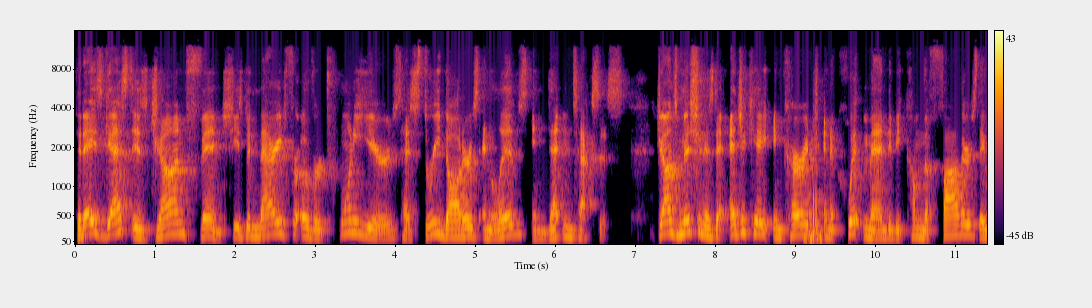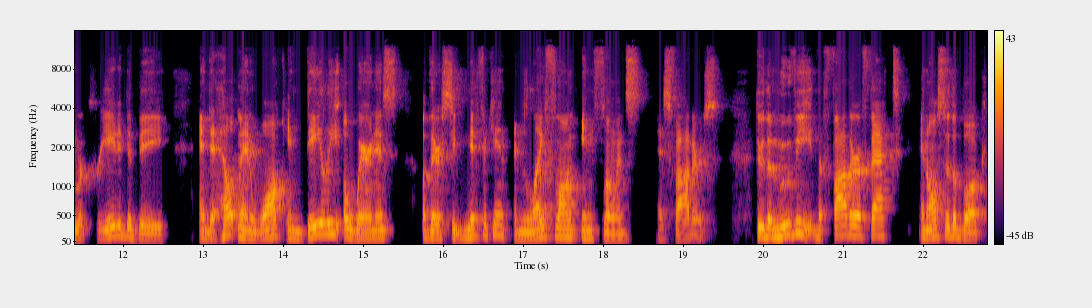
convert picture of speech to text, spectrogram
Today's guest is John Finch. He's been married for over 20 years, has three daughters, and lives in Denton, Texas. John's mission is to educate, encourage, and equip men to become the fathers they were created to be and to help men walk in daily awareness of their significant and lifelong influence as fathers. Through the movie The Father Effect and also the book,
